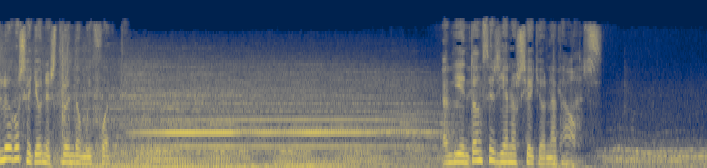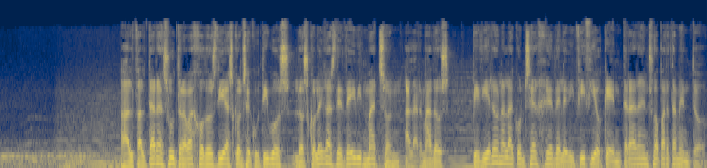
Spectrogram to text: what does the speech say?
Luego se oyó un estruendo muy fuerte. Y entonces ya no se oyó nada más. Al faltar a su trabajo dos días consecutivos, los colegas de David Matson, alarmados, pidieron a la conserje del edificio que entrara en su apartamento.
